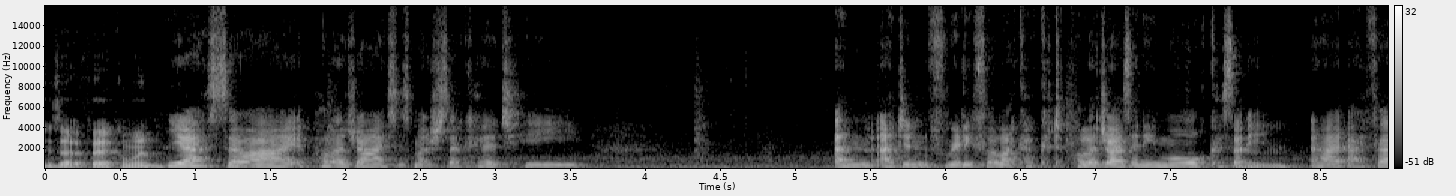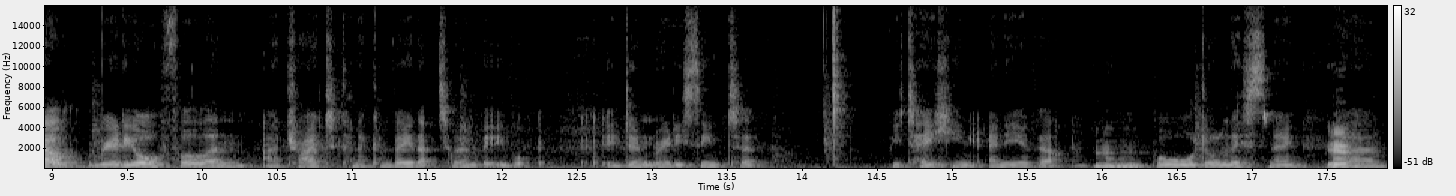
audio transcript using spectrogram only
Is that a fair comment? Yeah, so I apologised as much as I could. He and I didn't really feel like I could apologise anymore because I Mm. and I, I felt really awful and I tried to kind of convey that to him, but he, he didn't really seem to be taking any of it on Mm. board or listening. Yeah. Um,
